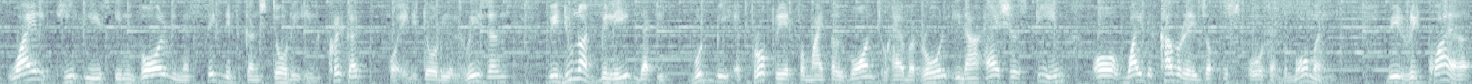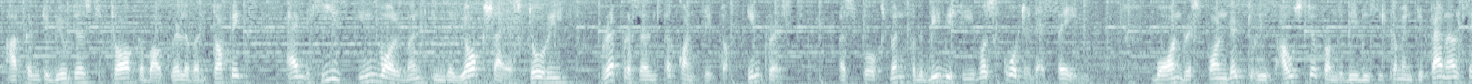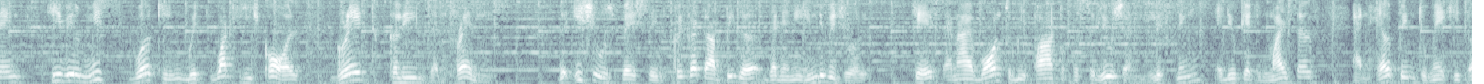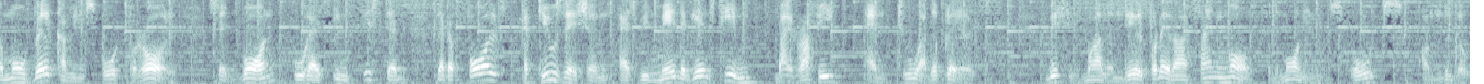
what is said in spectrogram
While he is involved in a significant story in cricket for editorial reasons, we do not believe that it would be appropriate for Michael Vaughan to have a role in our Ashes team or wider coverage of the sport at the moment. We require our contributors to talk about relevant topics, and his involvement in the Yorkshire story represents a conflict of interest. A spokesman for the BBC was quoted as saying, Vaughan responded to his ouster from the BBC commentary panel saying he will miss working with what he called great colleagues and friends. The issues faced in cricket are bigger than any individual case, and I want to be part of the solution, listening, educating myself, and helping to make it a more welcoming sport for all, said Vaughan, who has insisted that a false accusation has been made against him by Rafiq and two other players. This is Marlon Dale Ferreira signing off for the morning sports on the go.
